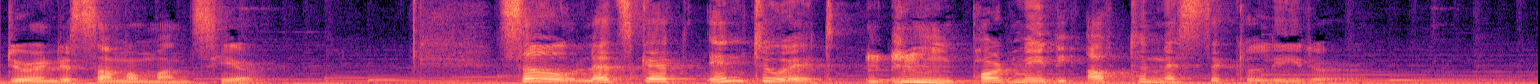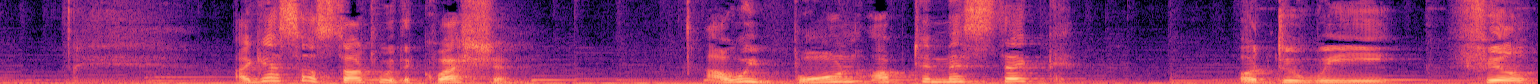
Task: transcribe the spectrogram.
during the summer months here. So let's get into it. Pardon me, the optimistic leader. I guess I'll start with a question Are we born optimistic or do we feel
